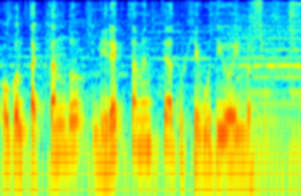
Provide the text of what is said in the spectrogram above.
o contactando directamente a tu ejecutivo de inversión.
